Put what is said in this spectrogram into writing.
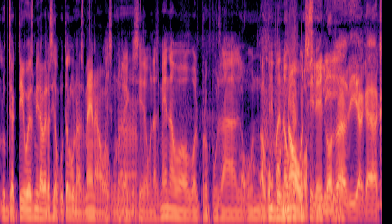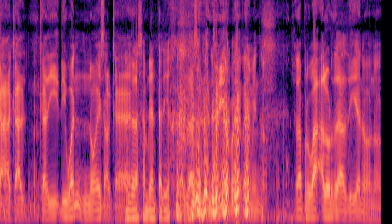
l'objectiu és mirar a veure si algú té alguna esmena o és alguna... correcte. Si alguna esmena o vol proposar algun, algun tema nou, nou, que o O consideri l'ordre de dia que, que, que, que di, diuen no és el que... el de l'assemblea anterior. el de la setmana anterior, perquè realment no. Això d'aprovar a l'ordre del dia no, no,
